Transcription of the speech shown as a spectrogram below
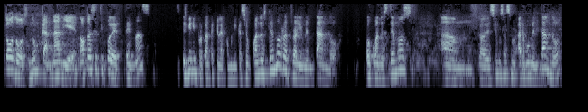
todos, nunca nadie, ¿no? Todo ese tipo de temas es bien importante que en la comunicación, cuando estemos retroalimentando o cuando estemos, lo decimos argumentando,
